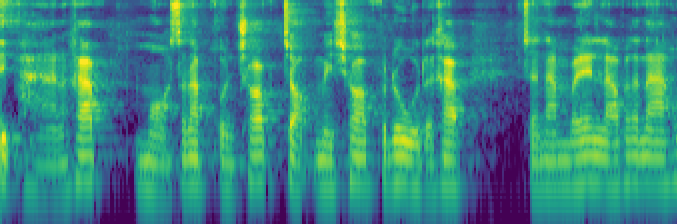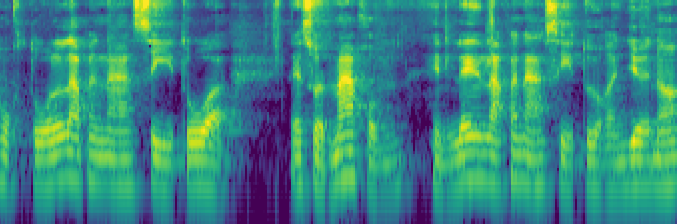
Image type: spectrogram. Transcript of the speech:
สิบหางนะครับ เหมาะสำหรับคนชอบเจาะไม่ชอบรูดนะครับ จะนำไปเล่นรับพัฒนา 6 ตัวหรือรับพัฒนา 4 ตัว แต่ส่วนมากผมเห็นเล่นรับพัฒนา 4 ตัวกันเยอะเนาะ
